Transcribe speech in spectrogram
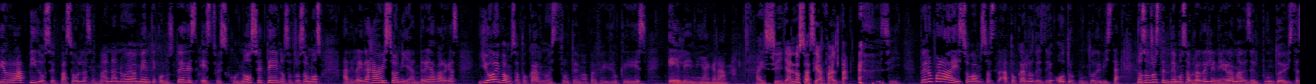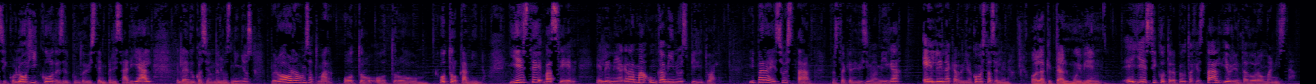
Qué rápido se pasó la semana nuevamente con ustedes. Esto es Conócete. Nosotros somos Adelaida Harrison y Andrea Vargas y hoy vamos a tocar nuestro tema preferido que es el Enneagrama. Ay, sí, ya nos hacía falta. Sí, pero para eso vamos a, a, tocarlo desde otro punto de vista. Nosotros tendemos a hablar del enneagrama desde el punto de vista psicológico, desde el punto de vista empresarial, la educación de los niños, pero ahora vamos a tomar otro, otro, otro camino. Y este va a ser el enneagrama, un camino espiritual. Y para eso está nuestra queridísima amiga Elena Carrillo. ¿Cómo estás, Elena? Hola, ¿qué tal? Muy bien. Ella es psicoterapeuta gestal y orientadora humanista.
